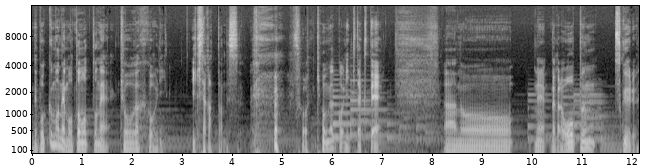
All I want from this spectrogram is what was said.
で僕もねもともとね共学校に行きたかったんです そう、教学校に行きたくて、あのー、ね、だからオープンスクール？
